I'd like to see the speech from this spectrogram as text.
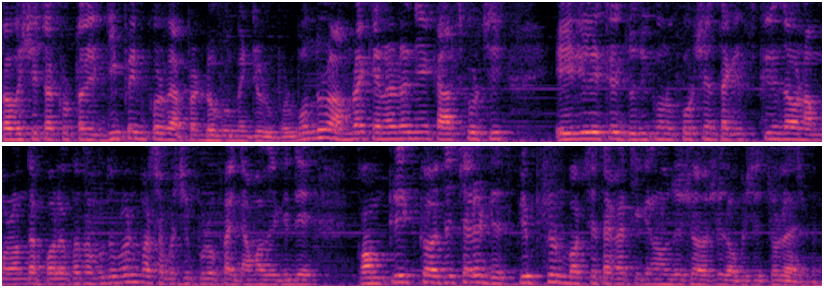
তবে সেটা টোটালি ডিপেন্ড করবে আপনার ডকুমেন্টের উপর। বন্ধুরা, আমরা কানাডা নিয়ে কাজ করছি। এই রিলেটেড যদি কোনো কোশ্চেন থাকে স্ক্রিনে দেওয়া নাম্বার আমরা পরে কথা বলতে পারেন। পাশাপাশি পুরো ফাইলটা আমাদেরকে দিয়ে কমপ্লিট করতে চাইলে ডিসক্রিপশন বক্সে থাকা ঠিকানা অনুযায়ী সরাসরি অফিসে চলে আসবেন।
